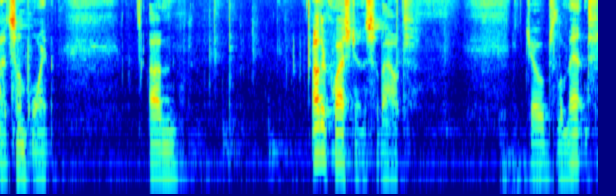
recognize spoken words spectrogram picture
at some point. Um, other questions about Job's lament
